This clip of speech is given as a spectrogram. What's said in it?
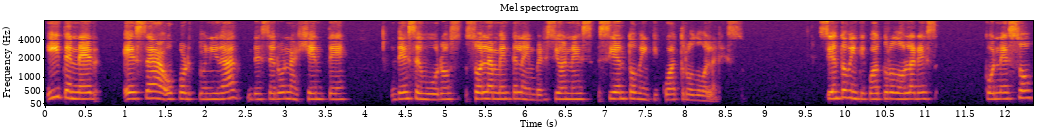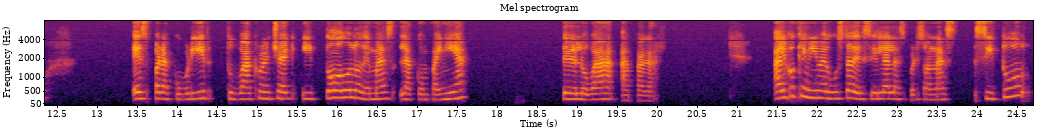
y tener esa oportunidad de ser un agente de seguros, solamente la inversión es 124 dólares. 124 dólares, con eso es para cubrir tu background check y todo lo demás, la compañía te lo va a pagar algo que a mí me gusta decirle a las personas, si tú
